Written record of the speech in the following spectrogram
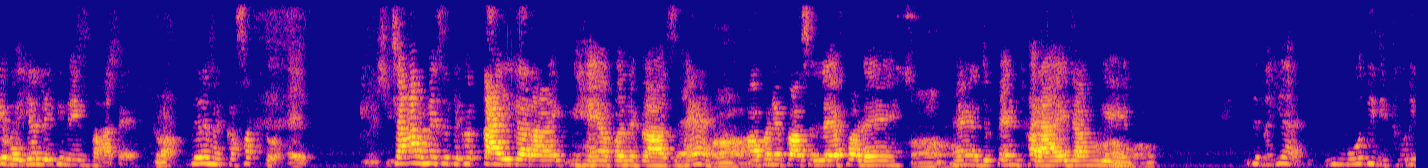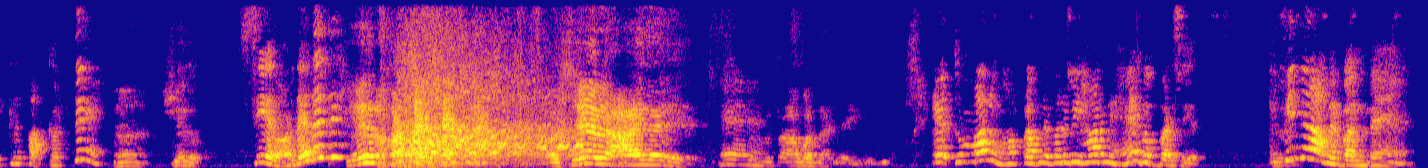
ए भैया लेकिन एक बात है दिल में कसक तो है चार में से देखो टाइगर आए हैं अपने पास हैं अपने पास लेपर्ड हैं हाँ जो पेंथर आए जाएँगे भैया मोदी जी थोड़ी कृपा करते हैं हाँ, शेर और दे देते। शेर और शेर आए गए। हैं। तो जाएगी ए तुम मालूम हम तो अपने वन बिहार में है गब्बर शेर? पिंजरा में बंद हैं।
